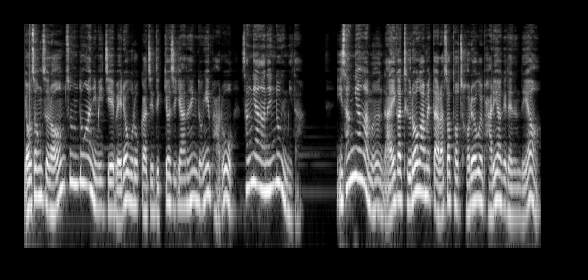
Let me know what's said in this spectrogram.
여성스러움, 순둥한 이미지의 매력으로까지 느껴지게 하는 행동이 바로 상냥한 행동입니다. 이 상냥함은 나이가 들어감에 따라서 더 저력을 발휘하게 되는데요.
